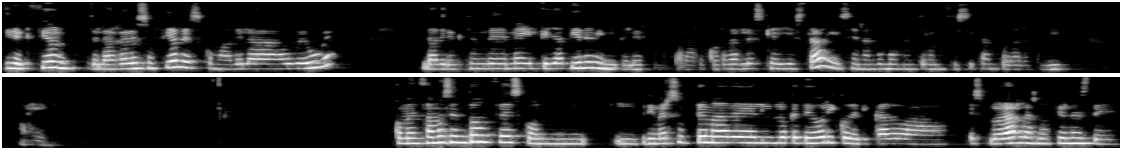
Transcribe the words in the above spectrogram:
dirección de las redes sociales como Adela VV, la dirección de mail que ya tienen y mi teléfono para recordarles que ahí está y si en algún momento lo necesitan puedan acudir a él. Comenzamos entonces con el primer subtema del bloque teórico dedicado a explorar las nociones de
